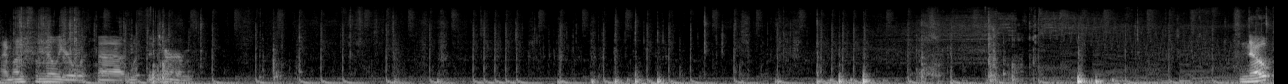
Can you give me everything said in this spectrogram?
I'm unfamiliar with uh, with the term. Nope.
